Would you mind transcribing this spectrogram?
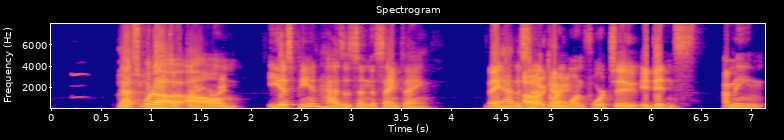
That's what uh, great. um, ESPN has us in the same thing. They had us Oh, a okay. three one four two. It didn't. I mean,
